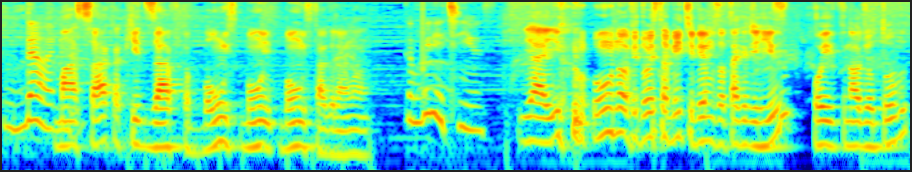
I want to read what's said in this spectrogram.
Da. Massacra Kids África, bom, bom, bom Instagram, mano. Tão bonitinhos. E aí, o 192 também tivemos ataque de riso, foi final de outubro,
